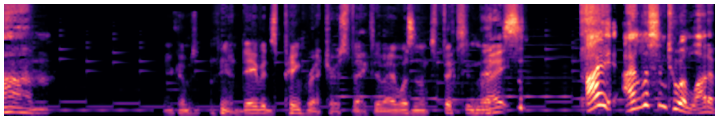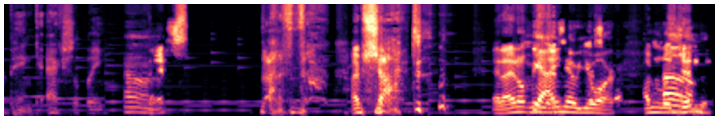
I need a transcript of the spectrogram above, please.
um here comes you know, David's Pink retrospective. I wasn't expecting Right. I I listen to a lot of Pink actually. Um, That's. I'm shocked, and I don't mean. yeah, I know you are. I'm legitimately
